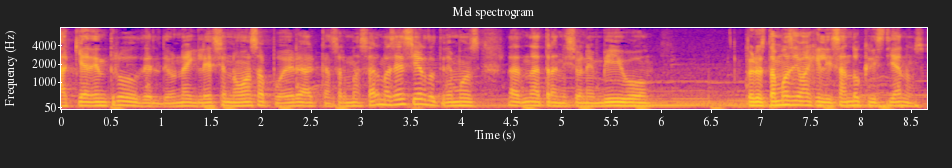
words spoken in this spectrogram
aquí adentro de, de una iglesia no vas a poder alcanzar más almas. Es cierto, tenemos la- una transmisión en vivo, pero estamos evangelizando cristianos,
